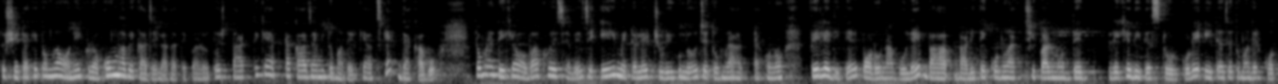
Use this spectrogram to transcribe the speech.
তো সেটাকে তোমরা অনেক রকমভাবে কাজে লাগাতে পারো। তো তার থেকে একটা কাজ আমি তোমাদেরকে আজকে দেখাবো। তোমরা দেখে অবাক হয়ে যাবে যে এই মেটালের চুড়িগুলো যে তোমরা এখনও ফেলে দিতে পারো না বলে বা বাড়িতে কোনো এক চিপার মধ্যে রেখে দিতে স্টোর করে এইটা যে তোমাদের কত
